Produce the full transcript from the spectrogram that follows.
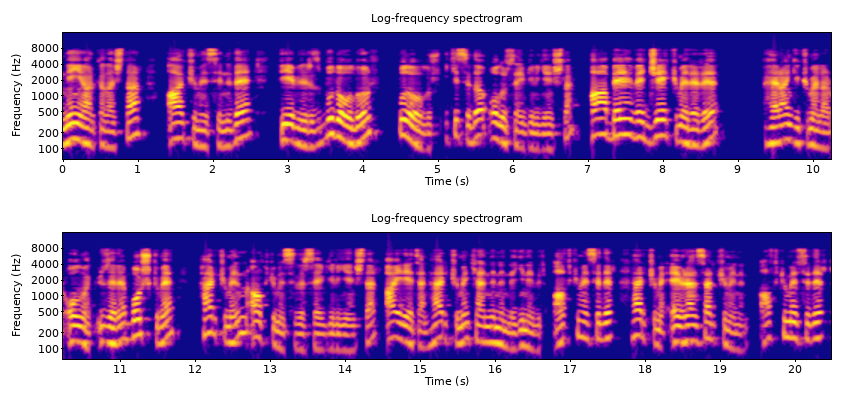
Neyi arkadaşlar? A kümesini de diyebiliriz. Bu da olur. Bu da olur. İkisi de olur sevgili gençler. A, B ve C kümeleri herhangi kümeler olmak üzere boş küme her kümenin alt kümesidir sevgili gençler. Ayrıyeten her küme kendinin de yine bir alt kümesidir. Her küme evrensel kümenin alt kümesidir.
